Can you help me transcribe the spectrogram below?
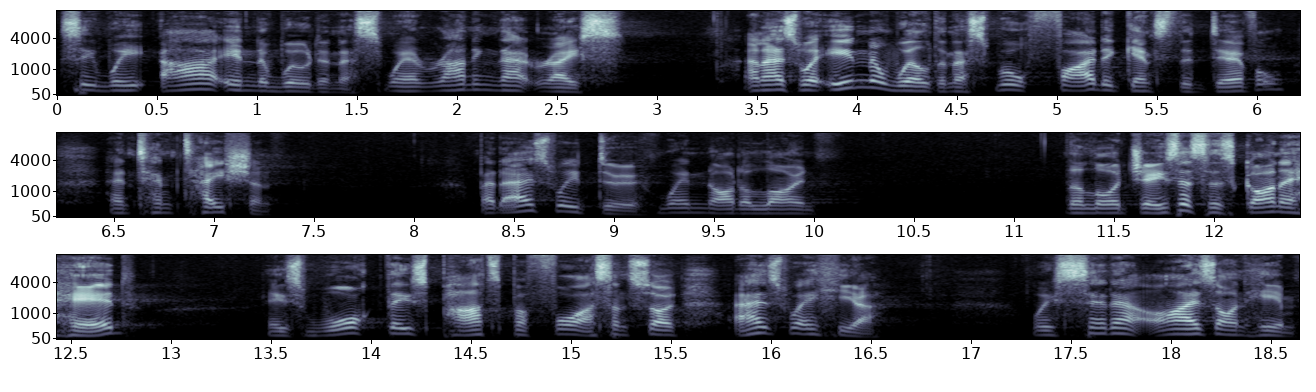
See, we are in the wilderness, we're running that race. And as we're in the wilderness, we'll fight against the devil and temptation. But as we do, we're not alone the Lord Jesus has gone ahead. He's walked these paths before us. And so, as we're here, we set our eyes on Him,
